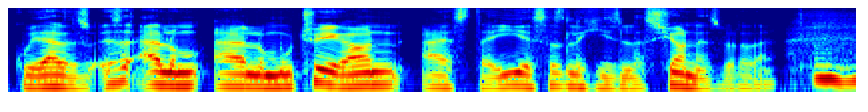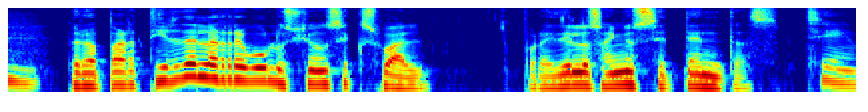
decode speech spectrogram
cuidar de eso. Es- a, lo, a lo mucho llegaban hasta ahí esas legislaciones, ¿verdad? Pero a partir de la revolución sexual, por ahí de los años 70, Sí.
